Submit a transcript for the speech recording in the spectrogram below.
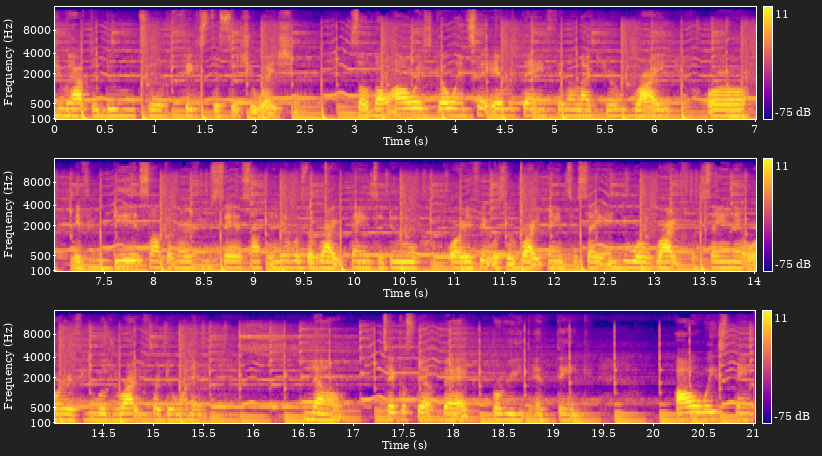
you have to do to fix the situation so don't always go into everything feeling like you're right or if you did something or if you said something it was the right thing to do or if it was the right thing to say and you were right for saying it or if you was right for doing it. No. Take a step back breathe and think. Always think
